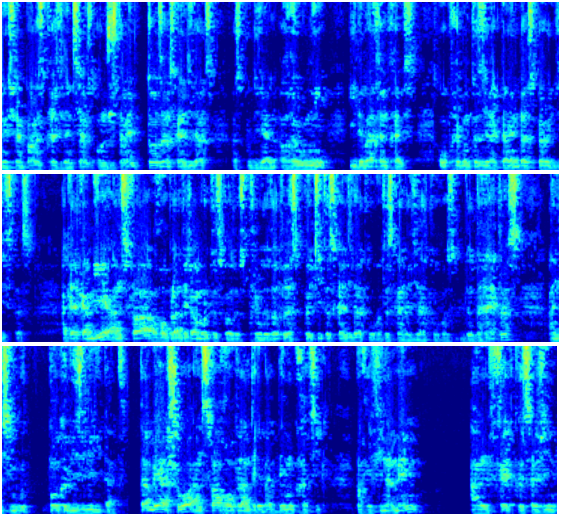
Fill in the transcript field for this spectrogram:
neixen per les presidencials on justament tots els candidats es podien reunir i debatre entre ells o preguntes directament dels periodistes. Aquest canvi ens fa replantejar moltes coses. Primer de tot, les petites candidatures, les candidatures de dretes han tingut poca visibilitat. També això ens fa replantejar el debat democràtic, perquè finalment el fet que s'hagin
